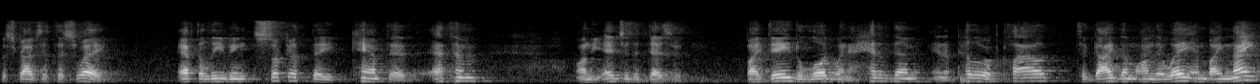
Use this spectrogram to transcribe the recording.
describes it this way. After leaving Succoth, they camped at Etham on the edge of the desert. By day, the Lord went ahead of them in a pillar of cloud to guide them on their way, and by night,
